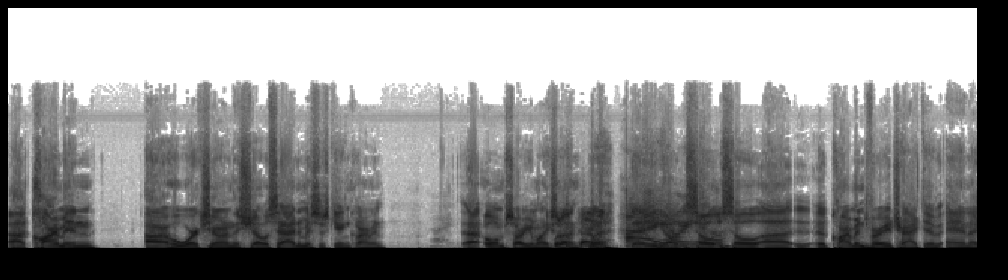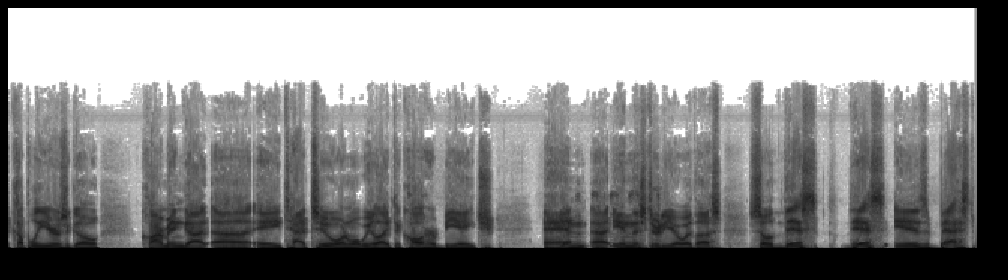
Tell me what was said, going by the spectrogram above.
Uh, Carmen, uh, who works here on the show, say hi to Mr. Skin, Carmen. Uh, oh, I'm sorry, your mic's What up, on. Carmen? There you Hi, go. how are so, you? so uh, uh, Carmen's very attractive, and a couple of years ago, Carmen got uh, a tattoo on what we like to call her BH, and uh, in the studio with us. So this this is best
